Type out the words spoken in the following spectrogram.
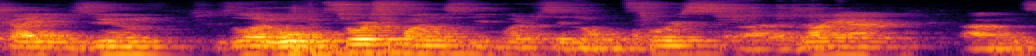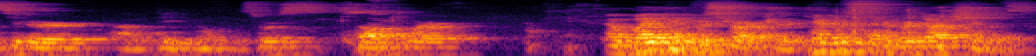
Skype, Zoom. There's a lot of open source ones. People are interested in open source. Uh, Zion, um, consider um, taking open source software. Now, bike infrastructure, 10% of reductions.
